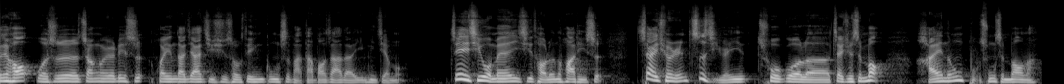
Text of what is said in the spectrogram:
家好，我是张国元律师，欢迎大家继续收听《公司法大爆炸》的音频节目。这一期我们一起讨论的话题是：债权人自己原因错过了债权申报，还能补充申报吗？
